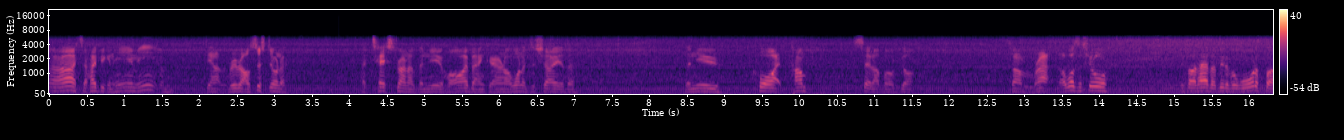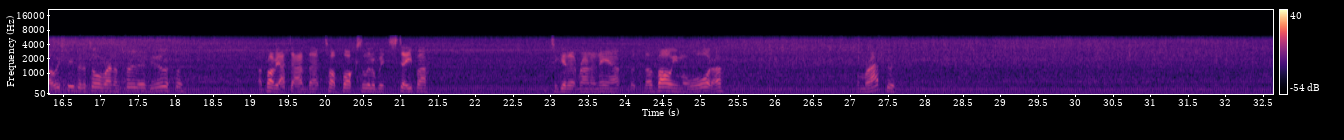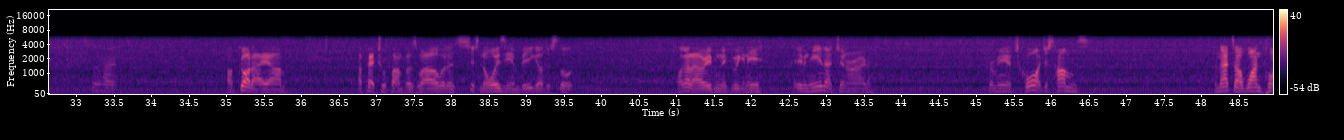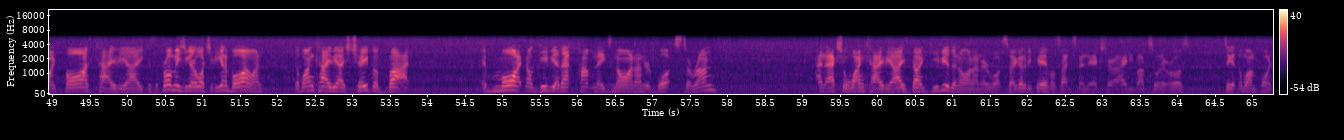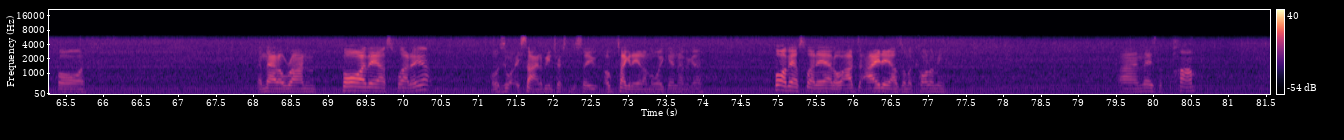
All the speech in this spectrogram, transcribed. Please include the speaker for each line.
Speaker 1: Alright, so I hope you can hear me. I'm down at the river. I was just doing a, a test run of the new high banker and I wanted to show you the the new quiet pump setup I've got. Some wrapped. I wasn't sure if I'd have a bit of a water flow issue, but it's all running through there beautifully. I probably have to have that top box a little bit steeper to get it running out, but the volume of water I'm wrapped with. So, I've got a um, a petrol pump as well, but it's just noisy and big. I just thought I don't know even if we can hear even hear that generator from here. It's quiet, just hums. And that's a 1.5 kVA because the problem is you've got to watch if you're going to buy one. The 1 kVA is cheaper, but it might not give you that pump needs 900 watts to run and the actual 1 kVAs don't give you the 900 watts so you've got to be careful so I had to spend the extra 80 bucks or whatever it was to get the 1.5 and that'll run 5 hours flat out. Well this is what they're saying it'll be interesting to see. I'll take it out on the weekend have a go. 5 hours flat out or up to 8 hours on economy. And there's the pump.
